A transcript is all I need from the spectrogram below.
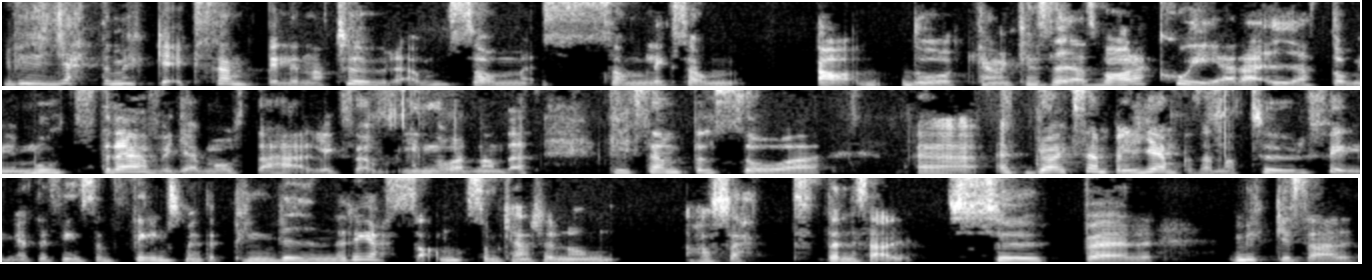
det finns jättemycket exempel i naturen som, som liksom, ja, då kan, kan sägas vara queera i att de är motsträviga mot det här liksom, inordnandet. Till exempel så Uh, ett bra exempel igen på så naturfilm är att det finns en film som heter Pingvinresan som kanske någon har sett. Den är så här super, mycket så här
